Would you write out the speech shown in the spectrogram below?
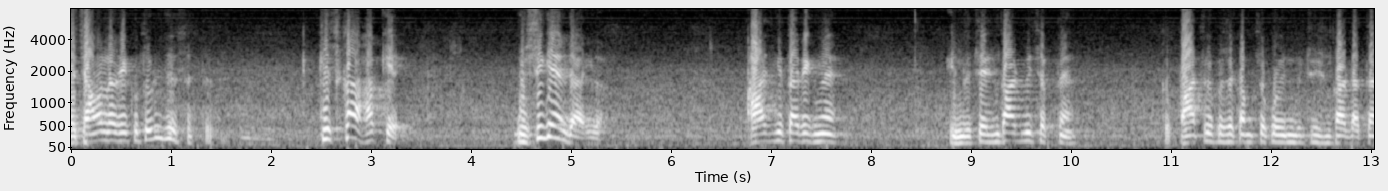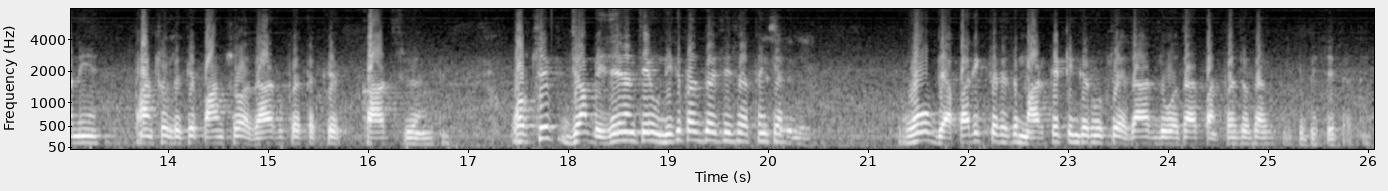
या चावल हरे को थोड़ी दे सकते थे। हम्म। किसका हक है? उसी के यहाँ जाएगा आज की तारीख में इन्विटेशन कार्ड भी छपते हैं। तो पाँच रुपए से कम से कोई इन्विटेशन कार्ड आता नहीं है। पाँच सौ लेके पाँच सौ हज़ार रुपए तक के कार्ड जो हैं और सिर्फ़ जहाँ भेजे जाना चाहिए उन्हीं के पास भेजे जाते हैं क्या? वो व्यापारिक तरह से मार्केटिंग के रूप से हज़ार दो हज़ार पाँच पाँच हज़ार के भेजे जाते हैं।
